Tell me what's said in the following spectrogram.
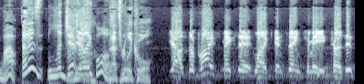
Wow, that is legit Yeah, really cool. That's really cool. Yeah, the price makes it like insane to me because it's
